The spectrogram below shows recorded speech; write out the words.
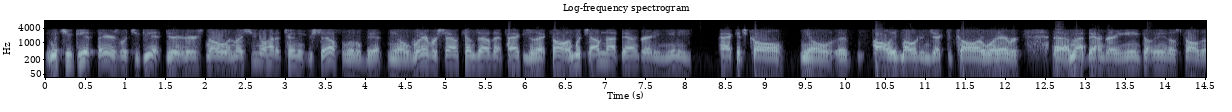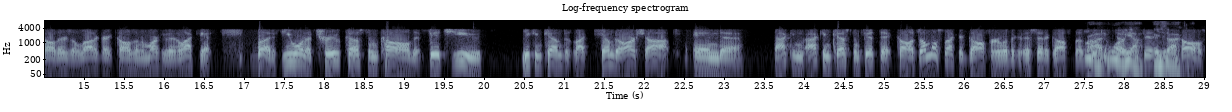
what you get there is what you get. There, there's no unless you know how to tune it yourself a little bit. You know, whatever sound comes out of that package of that call, and which I'm not downgrading any package call. You know, uh, poly mode injected call or whatever. Uh, I'm not downgrading any any of those calls at all. There's a lot of great calls on the market that are like that. But if you want a true custom call that fits you, you can come to like come to our shop and uh I can I can custom fit that call. It's almost like a golfer with a, a set of golf clubs. Right. Well, yeah, exactly. calls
